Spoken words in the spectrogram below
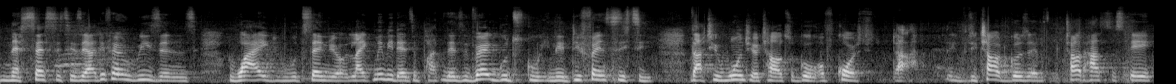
necessities, there are different reasons why you would send your, like maybe there's a, there's a very good school in a different city that you want your child to go. Of course, if the child goes the child has to stay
